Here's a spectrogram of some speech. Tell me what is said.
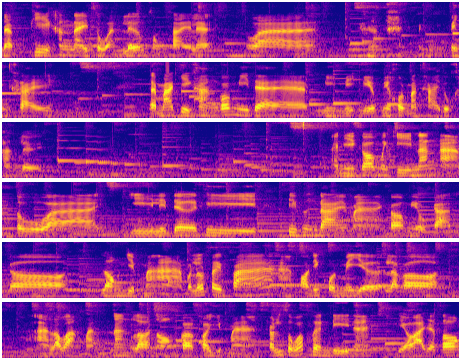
แบบพี่ข้างในสวนเริ่มสงสัยแล้วว่าเป็นใคร แต่มากี่ครั้งก็มีแต่มีมีมีคนมาถ่ายทุกครั้งเลย อันนี้ก็เมื่อกี้นั่งอ่านตัว e-reader ที่ที่เพิ่งได้มาก็มีโอกาสก็ลองหยิบมาอ่านบนรถไฟฟ้าอ่านตอนที่คนไม่เยอะแล้วก็อ่านระหว่างมันนั่งรอน้องก็ก็หยิบมาก็รู้สึกว่าเพลินดีนะ เดี๋ยวอาจจะต้อง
